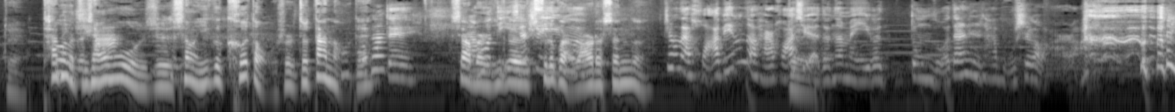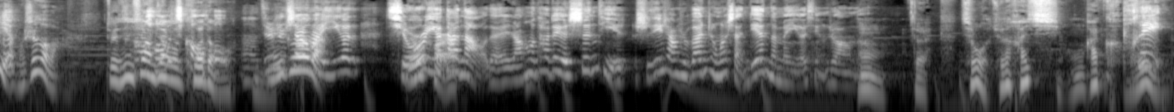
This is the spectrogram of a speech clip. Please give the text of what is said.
对，它那个吉祥物是像一个蝌蚪似的，就大脑袋，对，下边一个然后底下是曲了拐弯的身子。正在滑冰的还是滑雪的那么一个动作，但是它不是个玩儿啊，这也不是个玩儿，对，就像这好个蝌蚪。嗯，就是上面一个球一个大脑袋，然后它这个身体实际上是弯成了闪电那么一个形状的。嗯，对，其实我觉得还行，还可以呸，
